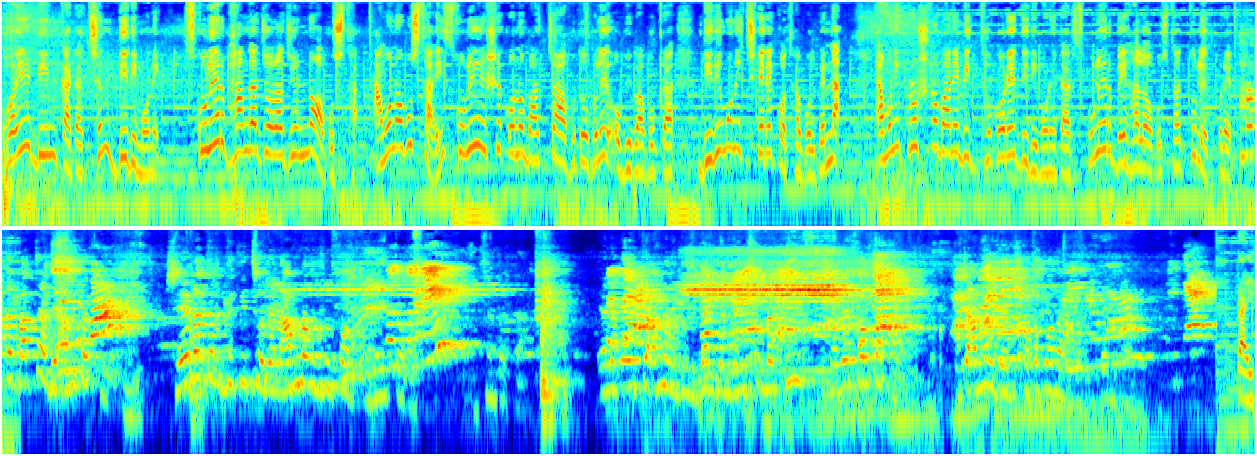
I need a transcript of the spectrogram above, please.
ভয়ে দিন কাটাচ্ছেন দিদিমণি স্কুলের ভাঙ্গা জরাজীর্ণ অবস্থা এমন অবস্থায় স্কুলে এসে কোনো বাচ্চা আহত হলে অভিভাবকরা দিদিমণি ছেড়ে কথা বলবেন না এমনই প্রশ্ন বানে বিদ্ধ করে দিদিমণি তার স্কুলের বেহাল অবস্থা তুলে ধরেন প্রায়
